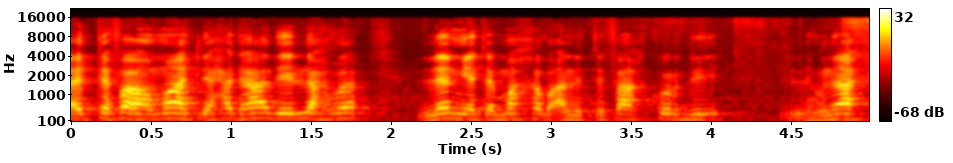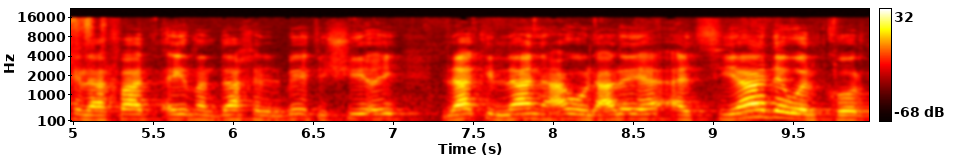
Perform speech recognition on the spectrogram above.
التفاهمات لحد هذه اللحظة لم يتمخض عن اتفاق كردي. هناك خلافات أيضا داخل البيت الشيعي لكن لا نعول عليها السيادة والكرد.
